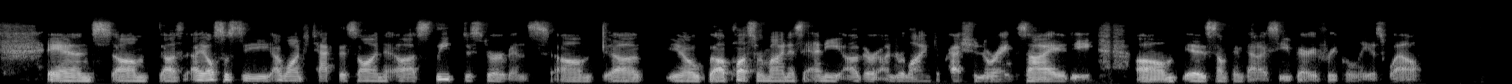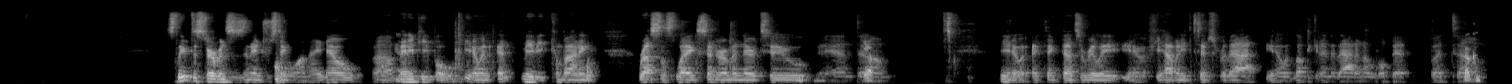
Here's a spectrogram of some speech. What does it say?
And um, uh, I also see, I wanted to tack this on uh, sleep disturbance. Um, uh, you know, uh, plus or minus any other underlying depression or anxiety um, is something that I see very frequently as well. sleep disturbance is an interesting one. I know uh, many people, you know, and, and, maybe combining restless leg syndrome in there too. And, yeah. um, you know, I think that's a really, you know, if you have any tips for that, you know, I'd love to get into that in a little bit. But, um, okay.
